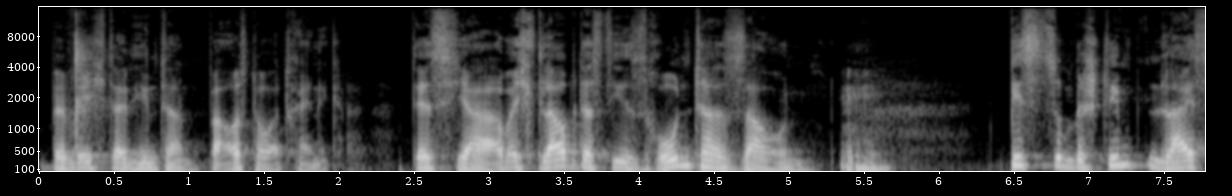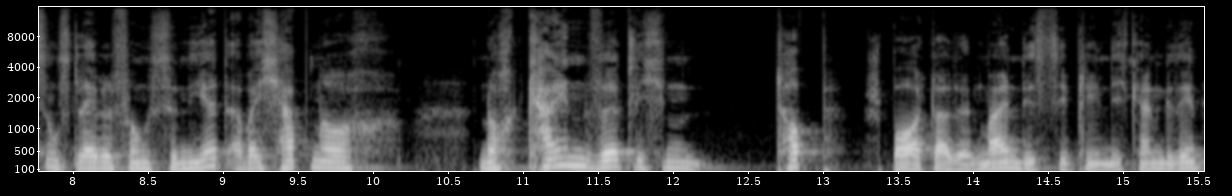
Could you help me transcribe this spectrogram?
beweg dein Hintern bei Ausdauertraining. Das ja, aber ich glaube, dass dieses Runtersauen bis zum bestimmten Leistungslevel funktioniert, aber ich habe noch, noch keinen wirklichen Top-Sportler, also in meinen Disziplinen, die ich kann gesehen,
